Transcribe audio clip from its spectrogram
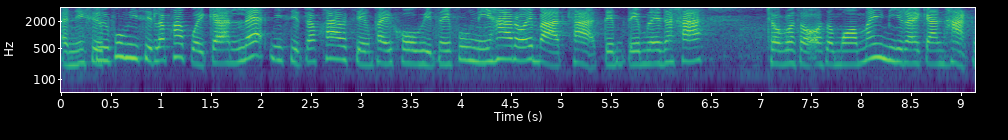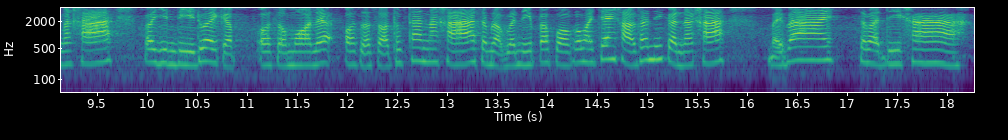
อันนี้คือผู้มีสิทธิ์รับค่าป่วยการและมีสิทธิ์รับค่าเสี่ยงภัยโควิด ในพรุ่งนี้ 500 บาทค่ะ เต็มๆเลยนะคะชกสอสมไม่มีรายการหักนะคะ ก็ยินดีด้วยกับอสม และอสสทุกท่านนะคะสำหรับวันนี้ป้าปอก็มาแจ้งข่าวเท่านี้ก่อนนะคะบ๊ายบาย สวัสดีค่ะ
